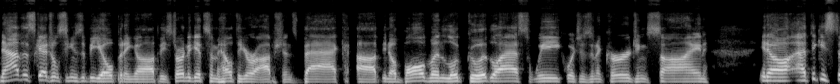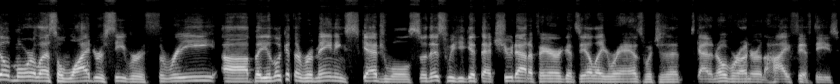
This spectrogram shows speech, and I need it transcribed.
now the schedule seems to be opening up. He's starting to get some healthier options back. Uh, you know, Baldwin looked good last week, which is an encouraging sign. You know, I think he's still more or less a wide receiver three. Uh, but you look at the remaining schedules. So this week you get that shootout affair against the LA Rams, which is a, it's got an over under in the high 50s.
